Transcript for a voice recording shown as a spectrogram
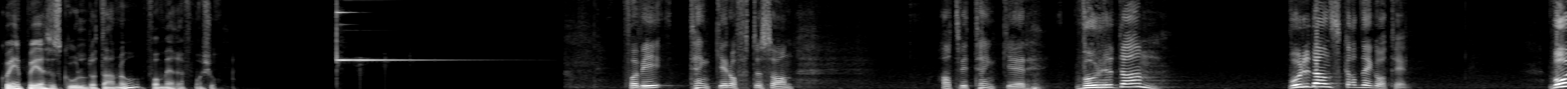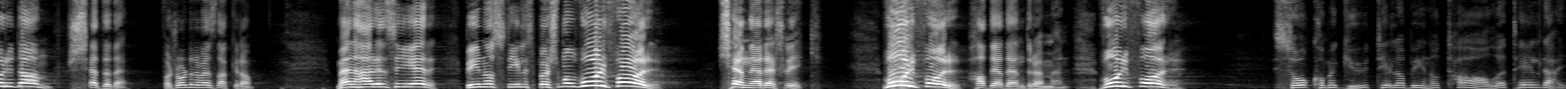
Gå inn på jesusskolen.no for mer informasjon. For vi tenker ofte sånn at vi tenker Hvordan? Hvordan skal det gå til? Hvordan skjedde det? Forstår dere hva jeg snakker om? Men Herren sier, begynn å stille spørsmål. Hvorfor kjenner jeg det slik? Hvorfor hadde jeg den drømmen? Hvorfor? Så kommer Gud til å begynne å tale til deg.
